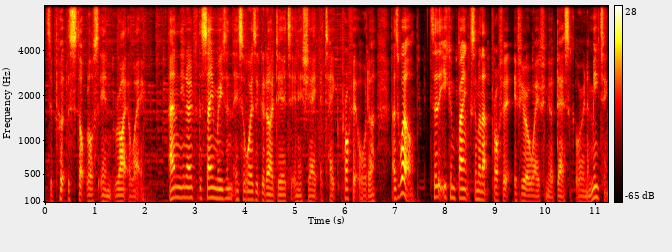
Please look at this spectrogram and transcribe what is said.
So put the stop loss in right away. And you know, for the same reason, it's always a good idea to initiate a take profit order as well, so that you can bank some of that profit if you're away from your desk or in a meeting.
